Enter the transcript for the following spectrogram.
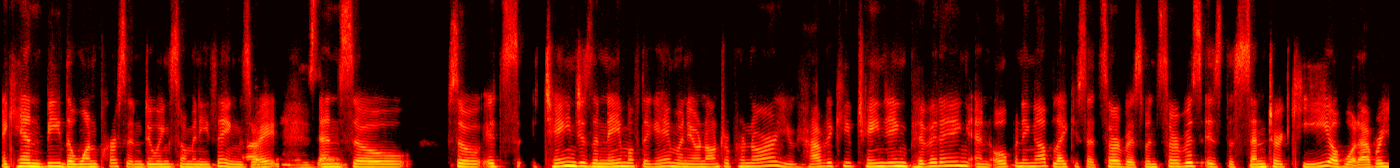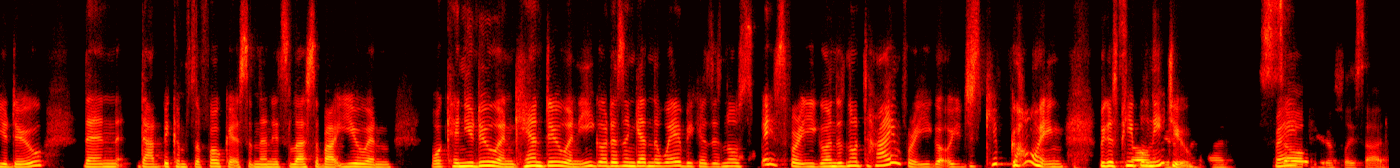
I can't be the one person doing so many things. Right. Amazing. And so so it's change is the name of the game when you're an entrepreneur. You have to keep changing, pivoting, and opening up. Like you said, service. When service is the center key of whatever you do, then that becomes the focus. And then it's less about you and what can you do and can't do. And ego doesn't get in the way because there's no space for ego and there's no time for ego. You just keep going because people so need you said. so right? beautifully said.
